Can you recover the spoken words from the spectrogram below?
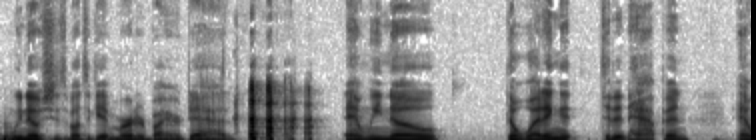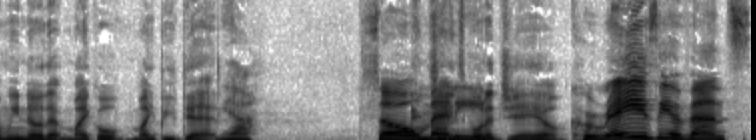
we know she's about to get murdered by her dad. and we know the wedding didn't happen and we know that Michael might be dead. Yeah. So and many Jane's going to jail. crazy events.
